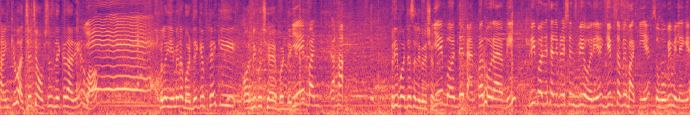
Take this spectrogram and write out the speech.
थैंक यू अच्छे अच्छे ऑप्शंस लेकर आ रही है वाह मतलब ये मेरा बर्थडे गिफ्ट है कि और भी कुछ है बर्थडे ये बन हाँ प्री बर्थडे सेलिब्रेशन ये बर्थडे पैम्पर हो रहा है अभी। प्री बर्थडे सेलिब्रेशंस भी हो रही है। गिफ्ट्स अभी बाकी है सो वो भी मिलेंगे।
